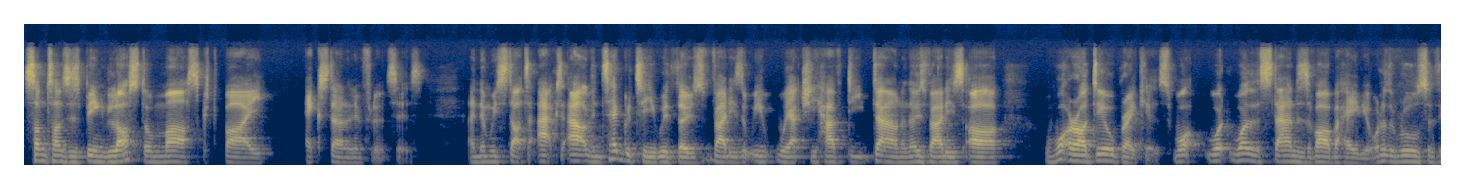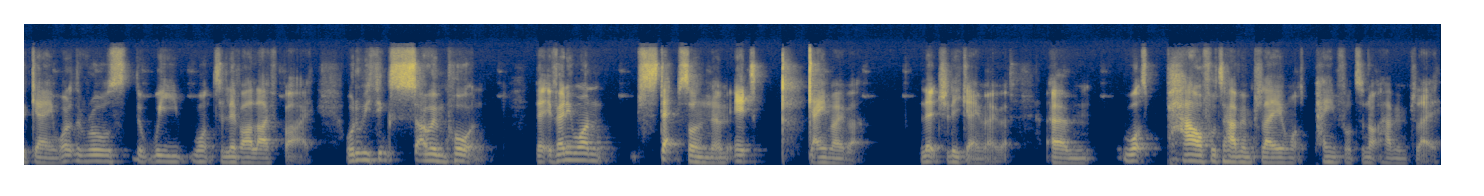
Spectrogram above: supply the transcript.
sometimes is being lost or masked by external influences. And then we start to act out of integrity with those values that we, we actually have deep down. And those values are what are our deal breakers? What what what are the standards of our behavior? What are the rules of the game? What are the rules that we want to live our life by? What do we think so important that if anyone steps on them, it's game over, literally game over. Um, what's powerful to have in play and what's painful to not have in play,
